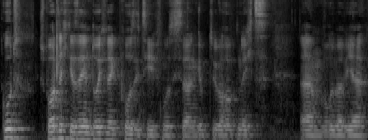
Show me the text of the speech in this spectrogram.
Gut, sportlich gesehen durchweg positiv, muss ich sagen. Gibt überhaupt nichts, ähm, worüber wir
